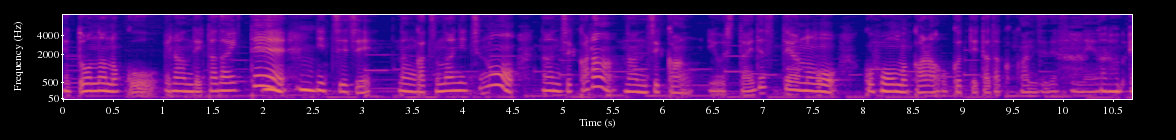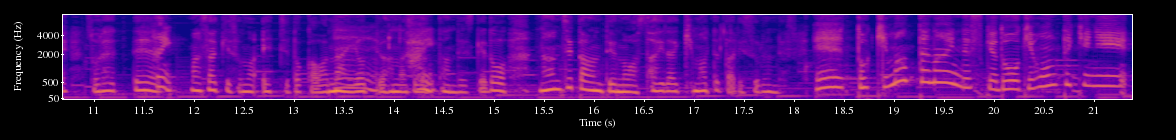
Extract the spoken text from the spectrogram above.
えっと、女の子を選んでいただいて、うんうん。日時、何月何日の何時から何時間利用したいですっていうのを、こう、フォームから送っていただく感じですね。なるほど。え、それって、はいまあさっきそのエッチとかはないよっていう話だったんですけど、何時間っていうのは最大決まってたりするんですか？えっと、決まってないんですけど、基本的に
